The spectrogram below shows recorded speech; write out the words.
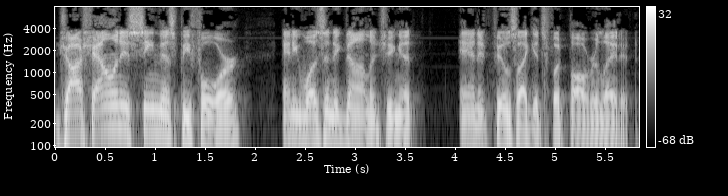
Josh Allen has seen this before and he wasn't acknowledging it, and it feels like it's football related.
